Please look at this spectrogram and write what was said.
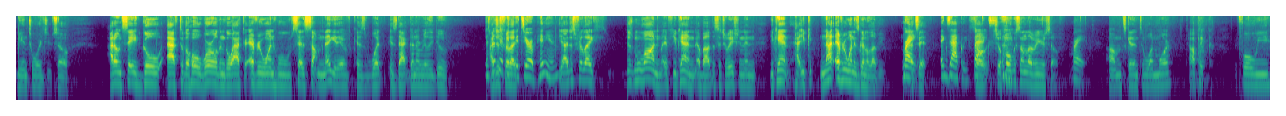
being towards you. So I don't say go after the whole world and go after everyone who says something negative because what is that gonna really do? Especially just if feel like- it's your opinion. Yeah, I just feel like just move on if you can about the situation, and you can't. Ha- you can, not everyone is gonna love you. Right. That's it. Exactly. So Facts. so focus on loving yourself. right. Um, let's get into one more topic before we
